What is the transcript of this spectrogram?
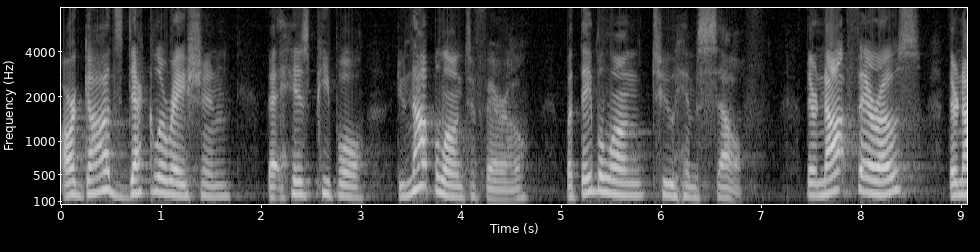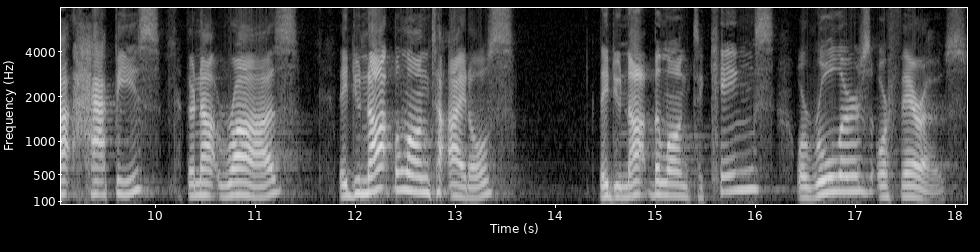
are God's declaration that his people do not belong to Pharaoh, but they belong to himself. They're not Pharaoh's, they're not Happies, they're not Ra's, they do not belong to idols, they do not belong to kings or rulers or pharaohs.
